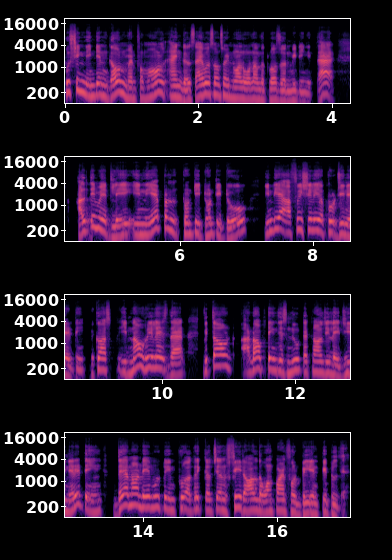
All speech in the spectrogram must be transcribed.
pushing the Indian government from all angles. I was also involved in one of the close one meeting in that. Ultimately, in April 2022, India officially approved gene editing because it now realized that without adopting this new technology like gene editing, they are not able to improve agriculture and feed all the 1.4 billion people there.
